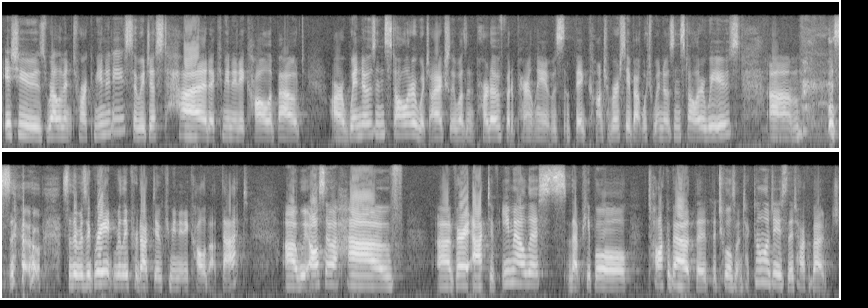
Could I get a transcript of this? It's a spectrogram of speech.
issues relevant to our community. So we just had a community call about our Windows installer, which I actually wasn't part of, but apparently it was a big controversy about which Windows installer we use. Um, so, so there was a great, really productive community call about that. Uh, we also have uh, very active email lists that people talk about the, the tools and technologies, they talk about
